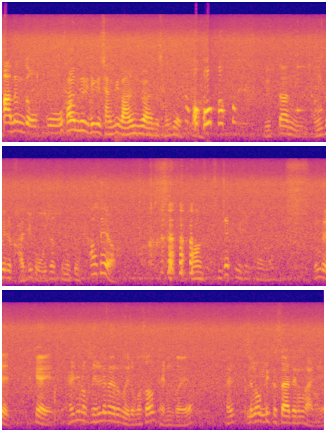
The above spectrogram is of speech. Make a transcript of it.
반응도 없고. 사람들이 되게 장비 많은 줄 알았는데 장비 없어. 일단 장비를 가지고 오셨으면 좀 펴세요. 아 진짜 뛰기 싫다. 근데 이렇게 헬리녹스 힐레베르그 이런 거 써도 되는 거예요? 헬- 스노우피크 써야 되는 거 아니에요?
